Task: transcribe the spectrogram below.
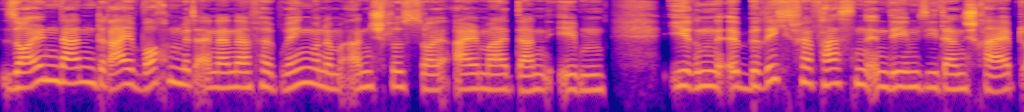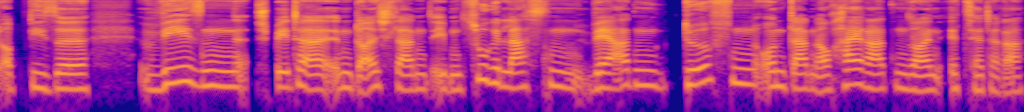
sollen dann drei Wochen miteinander verbringen und im Anschluss soll Alma dann eben ihren äh, Bericht verfassen, in dem sie dann schreibt, ob diese Wesen später in Deutschland eben zugelassen werden dürfen und dann auch heiraten sollen etc.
